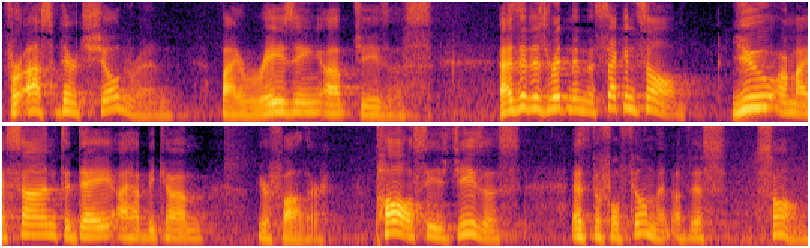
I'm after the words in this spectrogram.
for us, their children by raising up Jesus. As it is written in the second psalm, You are my son, today I have become your father. Paul sees Jesus as the fulfillment of this psalm.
